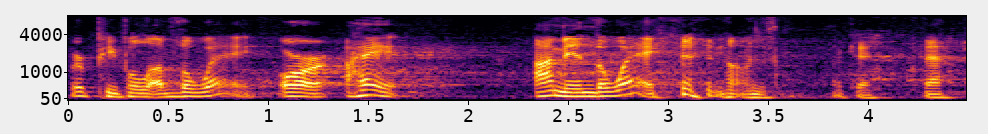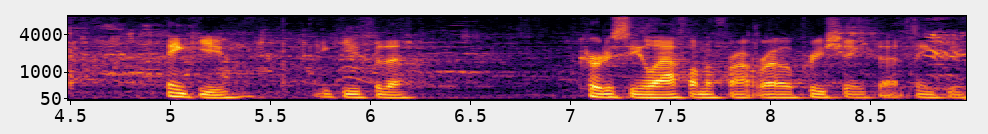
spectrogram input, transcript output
We're people of the way. Or, hey, I'm in the way. no, I'm just, okay. Yeah. Thank you. Thank you for the courtesy laugh on the front row. Appreciate that. Thank you.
